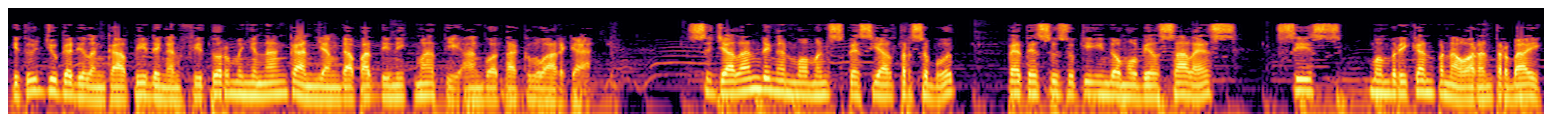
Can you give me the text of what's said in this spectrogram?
Itu juga dilengkapi dengan fitur menyenangkan yang dapat dinikmati anggota keluarga. Sejalan dengan momen spesial tersebut, PT Suzuki Indomobil Sales, SIS, memberikan penawaran terbaik.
